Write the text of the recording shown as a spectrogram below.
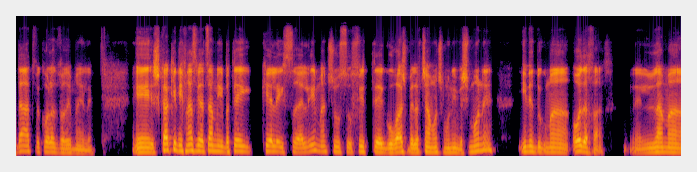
דת וכל הדברים האלה. אה, שקקי נכנס ויצא מבתי כלא ישראלים עד שהוא סופית אה, גורש ב-1988. הנה דוגמה עוד אחת למה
